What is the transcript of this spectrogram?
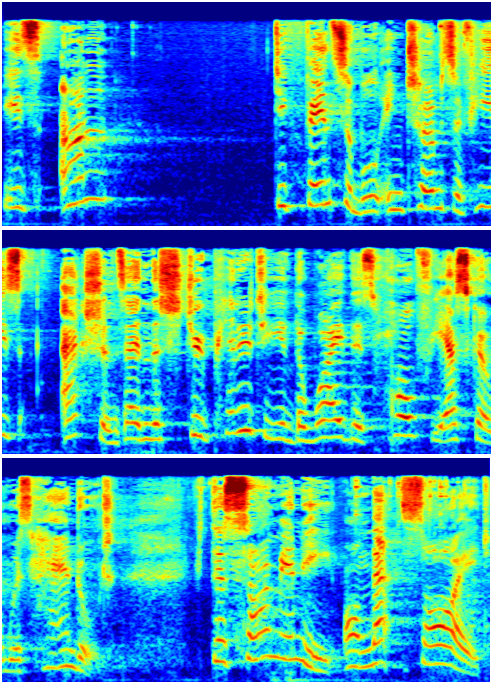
He's undefensible in terms of his actions and the stupidity of the way this whole fiasco was handled. There's so many on that side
